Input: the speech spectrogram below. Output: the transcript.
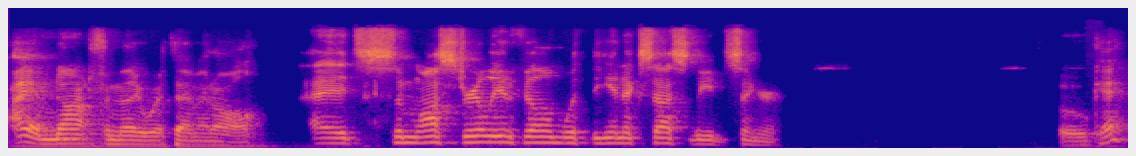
I am not familiar with them at all. It's some Australian film with the INXS lead singer. Okay.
